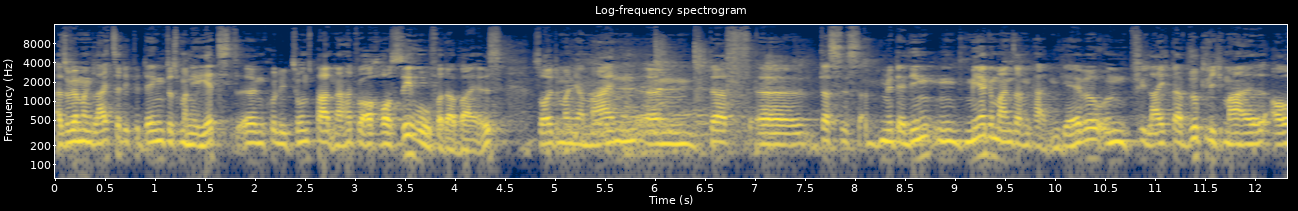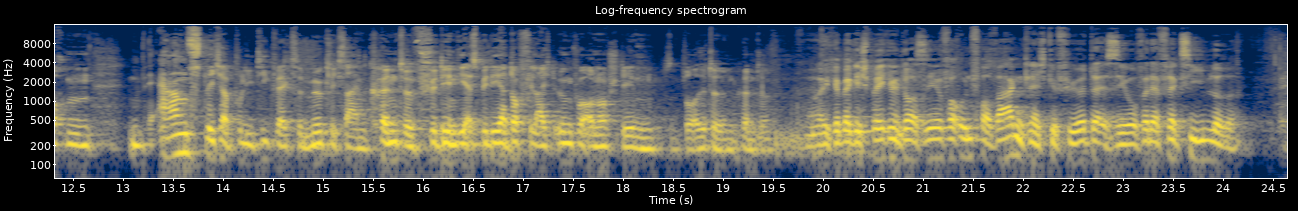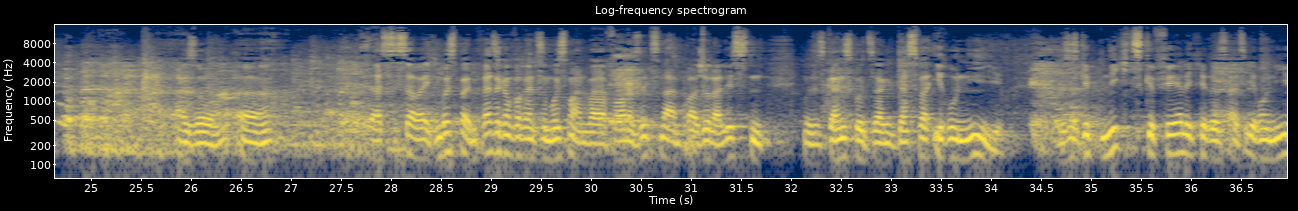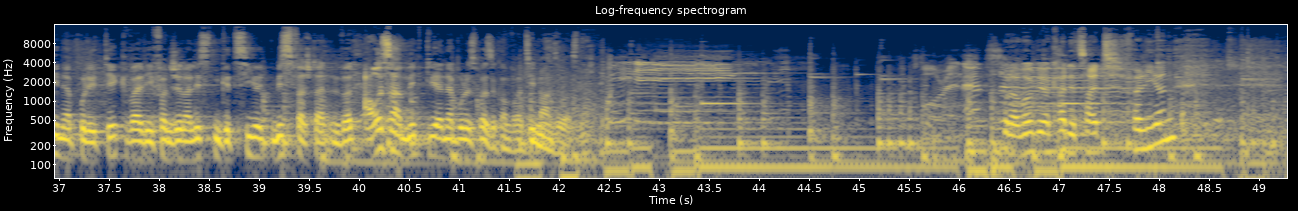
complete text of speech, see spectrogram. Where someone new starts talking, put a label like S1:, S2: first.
S1: Also wenn man gleichzeitig bedenkt, dass man ja jetzt äh, einen Koalitionspartner hat, wo auch Horst Seehofer dabei ist, sollte man ja meinen, ähm, dass, äh, dass es mit der Linken mehr Gemeinsamkeiten gäbe und vielleicht da wirklich mal auch ein ernstlicher Politikwechsel möglich sein könnte, für den die SPD ja doch vielleicht irgendwo auch noch stehen sollte und könnte.
S2: Ich habe ja Gespräche mit Horst Seehofer und Frau Wagenknecht geführt, da ist Seehofer der flexiblere. Also äh, das ist aber, ich muss bei den Pressekonferenzen muss man, weil da vorne sitzen ein paar Journalisten, muss es ganz kurz sagen, das war Ironie. Also es gibt nichts Gefährlicheres als Ironie in der Politik, weil die von Journalisten gezielt missverstanden wird, außer Mitgliedern der Bundespressekonferenz. Die machen sowas nicht.
S3: Oder wollen wir keine Zeit verlieren?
